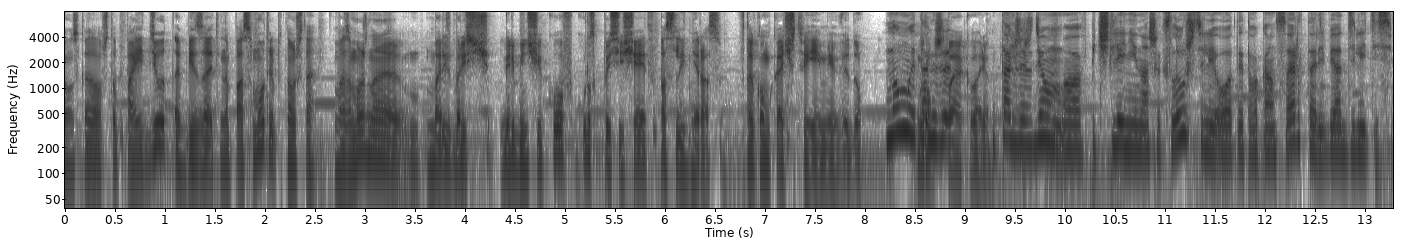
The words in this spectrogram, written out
Он сказал, что пойдет, обязательно посмотрит, потому что, возможно, Борис Борисович Гребенщиков Курск посещает в последний раз. В таком качестве я имею в виду. ну мы Группа также, «Аквариум». также ждем э, впечатлений наших слушателей от этого концерта. Ребят, делитесь.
